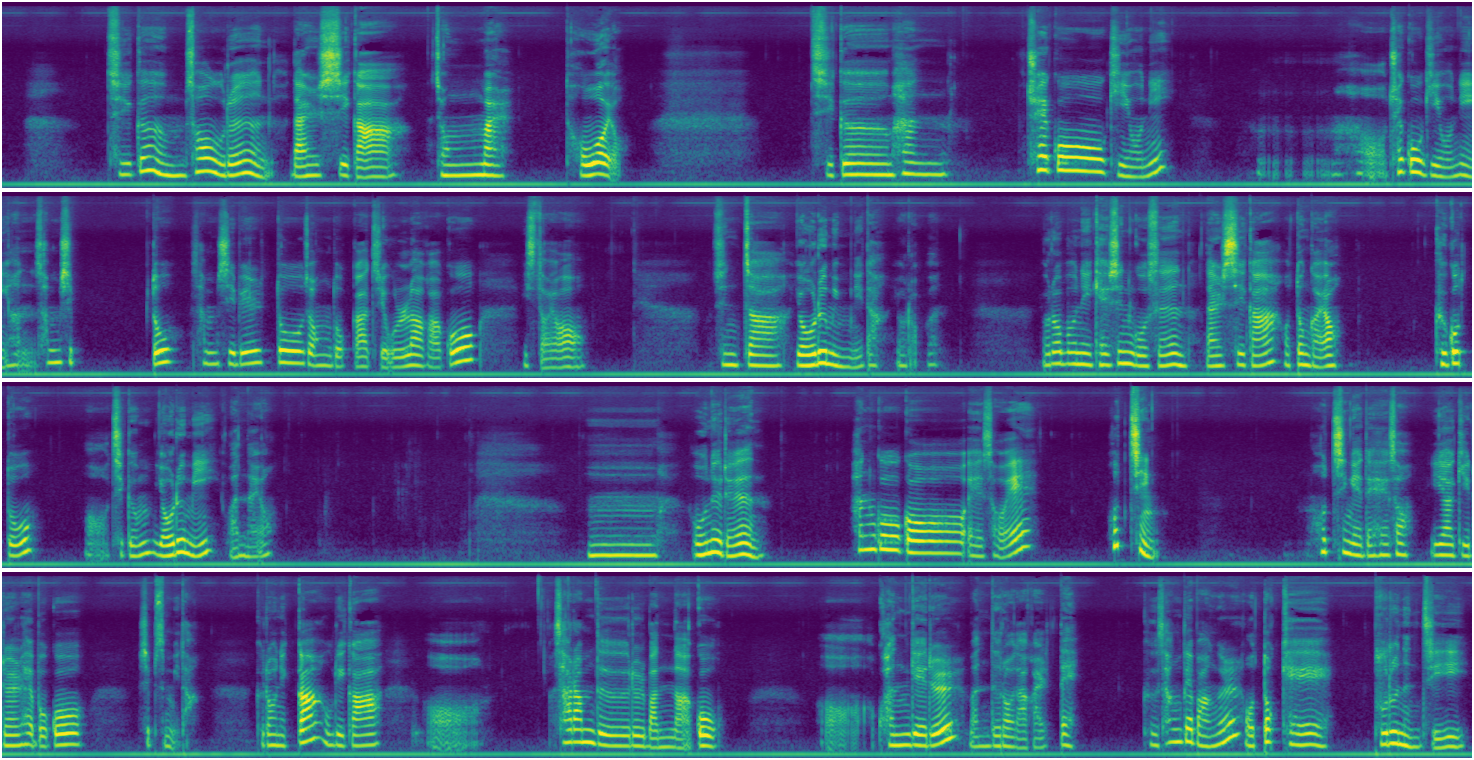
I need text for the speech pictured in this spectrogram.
지금 서울은 날씨가 정말 더워요. 지금 한 최고 기온이 어, 최고 기온이 한 30도, 31도 정도까지 올라가고 있어요. 진짜 여름입니다, 여러분. 여러분이 계신 곳은 날씨가 어떤가요? 그곳도 어, 지금 여름이 왔나요? 음, 오늘은 한국어에서의 호칭, 호칭에 대해서 이야기를 해보고 싶습니다. 그러니까 우리가 어, 사람들을 만나고 어, 관계를 만들어 나갈 때 그 상대방을 어떻게 부르는지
